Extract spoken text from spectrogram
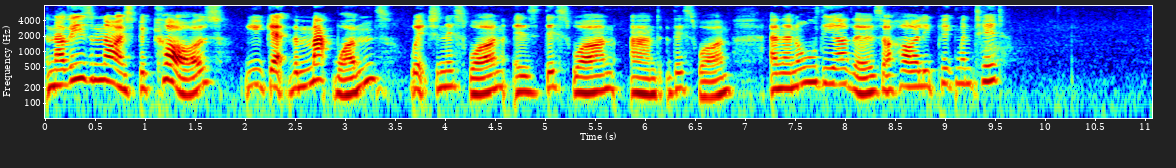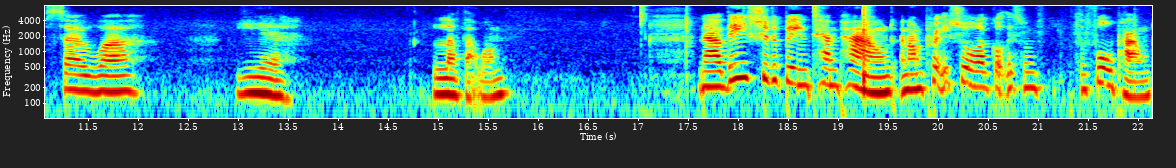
Now these are nice because you get the matte ones, which in this one is this one and this one. And then all the others are highly pigmented. So, uh, yeah. Love that one. Now, these should have been £10, and I'm pretty sure I got this one for £4.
